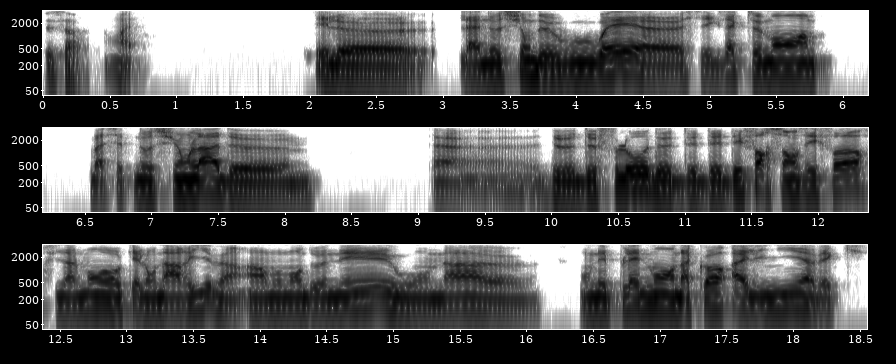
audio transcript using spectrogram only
C'est ça. Ouais. Et le, la notion de Wu Wei, euh, c'est exactement bah, cette notion-là de, euh, de, de, flow, de, d'effort sans effort, finalement, auquel on arrive à un moment donné où on, a, on est pleinement en accord, aligné avec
